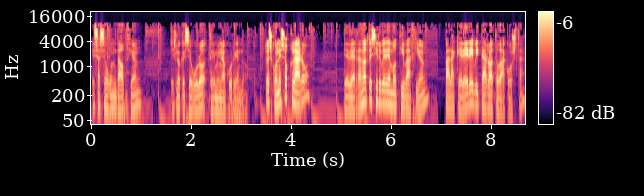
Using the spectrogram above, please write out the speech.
esa segunda opción es lo que seguro termina ocurriendo. Entonces, con eso claro, ¿de verdad no te sirve de motivación para querer evitarlo a toda costa?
